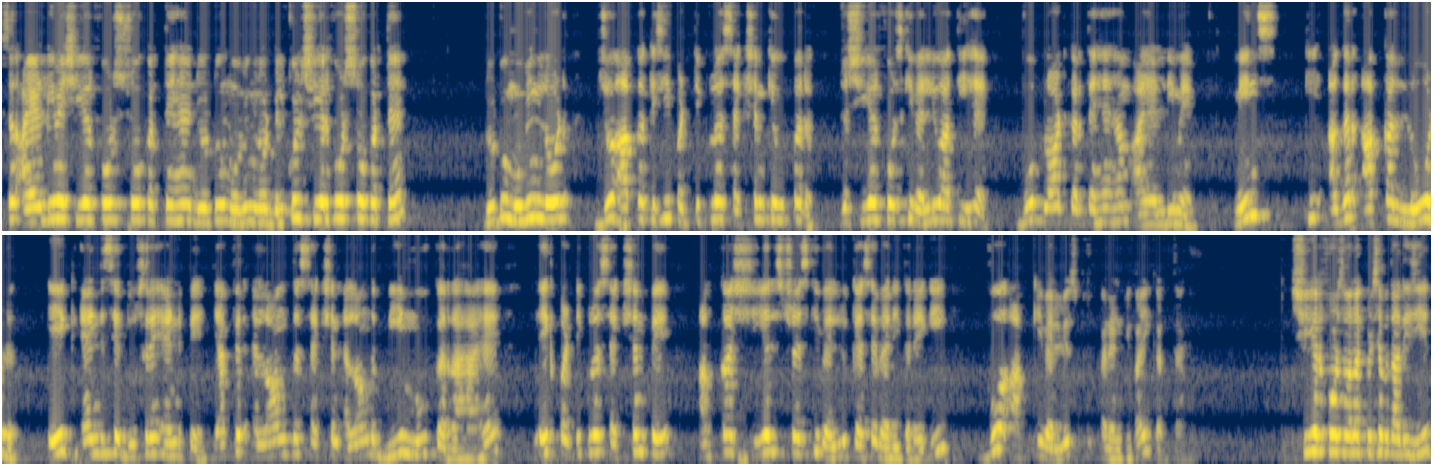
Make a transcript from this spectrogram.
सर आईएलडी में शेयर फोर्स शो करते हैं ड्यू टू मूविंग लोड बिल्कुल शेयर फोर्स शो करते हैं। ड्यू टू मूविंग लोड जो आपका किसी पर्टिकुलर सेक्शन के ऊपर जो शेयर फोर्स की वैल्यू आती है, वो प्लॉट करते हैं हम आईएलडी में। मीन्स कि अगर आपका लोड एक एंड से दूसरे एंड पे या फिर along the section along the beam move कर रहा है एक पर्टिकुलर सेक्शन पे आपका शियर स्ट्रेस की वैल्यू कैसे वेरी करेगी, वो आपकी वैल्यूज़ आइडेंटिफाई करता है। शियर फोर्स वाला फिर से बता दीजिए।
